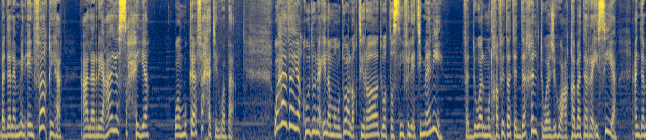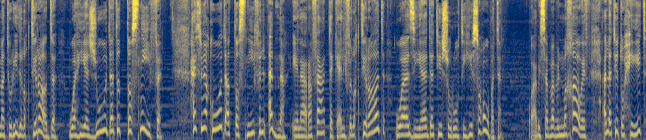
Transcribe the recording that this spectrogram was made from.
بدلا من إنفاقها على الرعاية الصحية ومكافحة الوباء. وهذا يقودنا إلى موضوع الاقتراض والتصنيف الائتماني فالدول منخفضة الدخل تواجه عقبة رئيسية عندما تريد الاقتراض وهي جودة التصنيف حيث يقود التصنيف الأدنى إلى رفع تكاليف الاقتراض وزيادة شروطه صعوبة. وبسبب المخاوف التي تحيط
